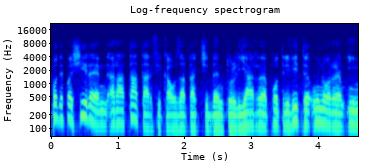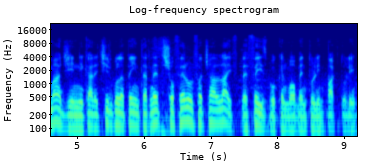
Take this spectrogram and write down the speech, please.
O depășire ratată ar fi cauzat accidentul, iar potrivit unor imagini care circulă pe internet, șoferul făcea live pe Facebook în momentul impactului.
